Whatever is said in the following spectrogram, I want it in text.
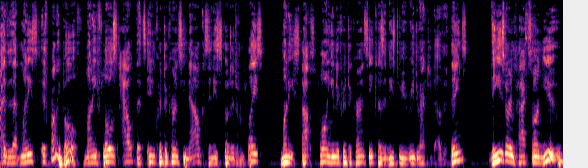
either that money's, it's probably both. Money flows out that's in cryptocurrency now because it needs to go to a different place. Money stops flowing into cryptocurrency because it needs to be redirected to other things. These are impacts on you.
